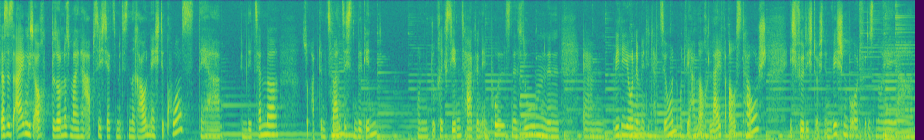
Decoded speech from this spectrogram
Das ist eigentlich auch besonders meine Absicht jetzt mit diesem Rauhnächte-Kurs, der im Dezember so ab dem 20. beginnt. Und du kriegst jeden Tag den Impuls, eine Zoom, ein ähm, Video, eine Meditation. Und wir haben auch Live-Austausch. Ich führe dich durch ein Vision Board für das neue Jahr,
